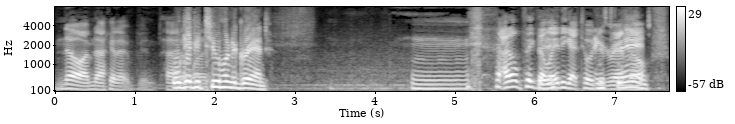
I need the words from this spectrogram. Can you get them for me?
No, I'm not gonna. I We'll give you two hundred grand. I don't think the lady got 200 Things grand though.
